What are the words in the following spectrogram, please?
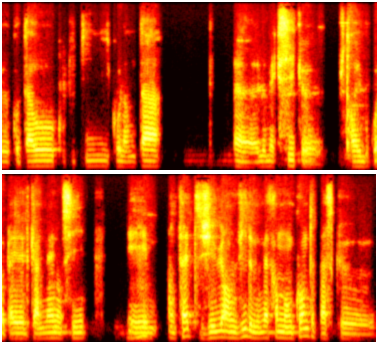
euh, Kotao, Kopiti, Koh Lanta, le Mexique je travaille beaucoup à Playa del Carmen aussi. Et mhm. en fait, j'ai eu envie de me mettre à mon compte parce que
